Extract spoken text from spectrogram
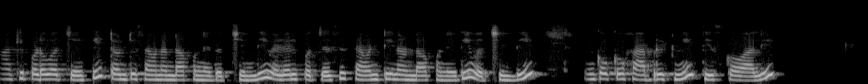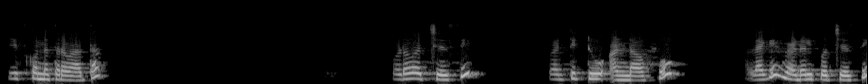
నాకు పొడవు వచ్చేసి ట్వంటీ సెవెన్ అండ్ హాఫ్ అనేది వచ్చింది. వెడల్పు వచ్చేసి సెవెంటీన్ అండ్ హాఫ్ అనేది వచ్చింది. ఇంకొక ఫ్యాబ్రిక్ని తీసుకోవాలి. తీసుకున్న తర్వాత పొడవు వచ్చేసి ట్వంటీ టూ అండ్ హాఫ్. అలాగే వెడల్పు వచ్చేసి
